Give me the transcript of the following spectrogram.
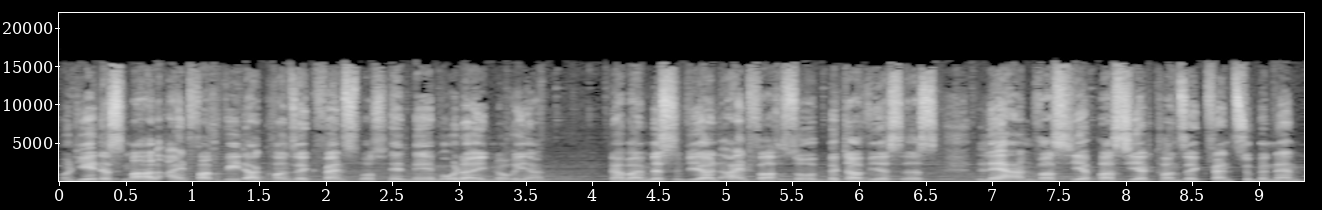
und jedes Mal einfach wieder konsequenzlos hinnehmen oder ignorieren. Dabei müssen wir halt einfach, so bitter wie es ist, lernen, was hier passiert, konsequent zu benennen.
